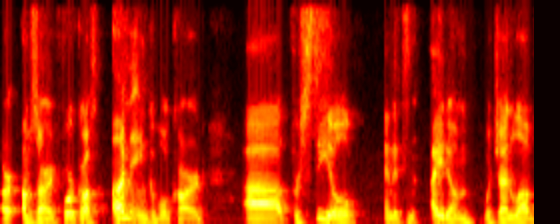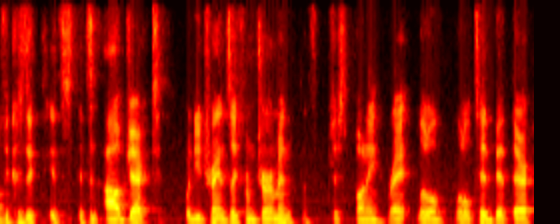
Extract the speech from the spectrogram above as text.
or I'm sorry, four cost uninkable card uh, for steel, and it's an item, which I love because it, it's it's an object when you translate from German. That's just funny, right? Little little tidbit there.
